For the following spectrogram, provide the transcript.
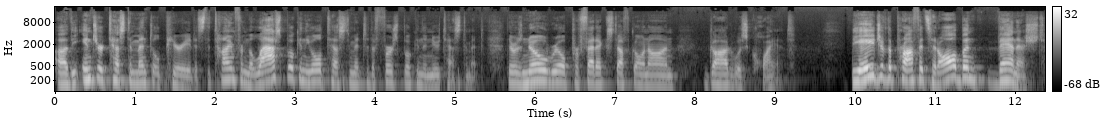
uh, the intertestamental period. It's the time from the last book in the Old Testament to the first book in the New Testament. There was no real prophetic stuff going on. God was quiet. The age of the prophets had all been vanished,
